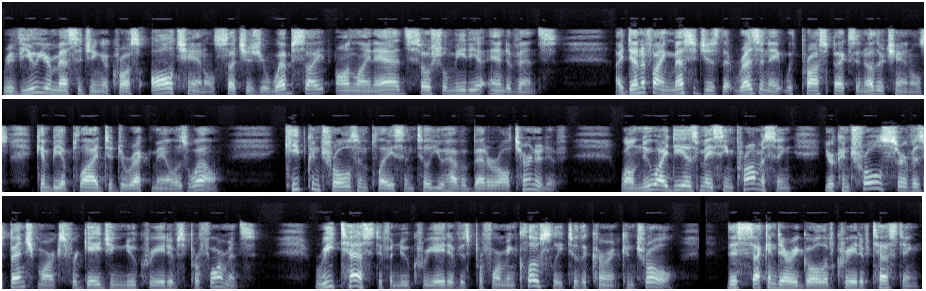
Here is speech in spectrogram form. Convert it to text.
Review your messaging across all channels such as your website, online ads, social media, and events. Identifying messages that resonate with prospects in other channels can be applied to direct mail as well. Keep controls in place until you have a better alternative. While new ideas may seem promising, your controls serve as benchmarks for gauging new creative's performance. Retest if a new creative is performing closely to the current control. This secondary goal of creative testing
